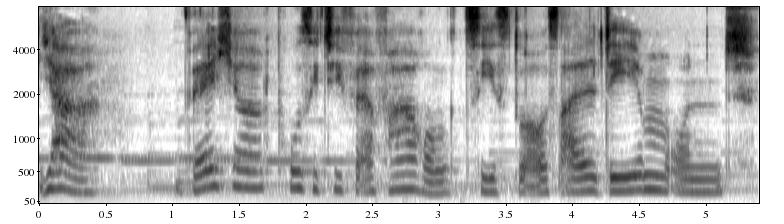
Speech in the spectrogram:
ja, welche positive Erfahrung ziehst du aus all dem und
